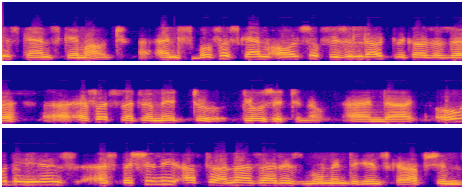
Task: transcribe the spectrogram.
scams came out. And Bofors scam also fizzled out because of the uh, efforts that were made to close it, you know. And uh, over the years, especially after Anna Hazare's movement against corruption,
